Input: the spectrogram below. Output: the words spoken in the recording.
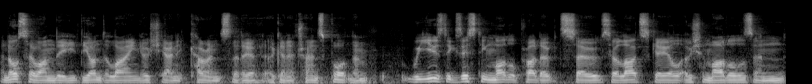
and also on the, the underlying oceanic currents that are, are going to transport them. We used existing model products, so, so large-scale ocean models and,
